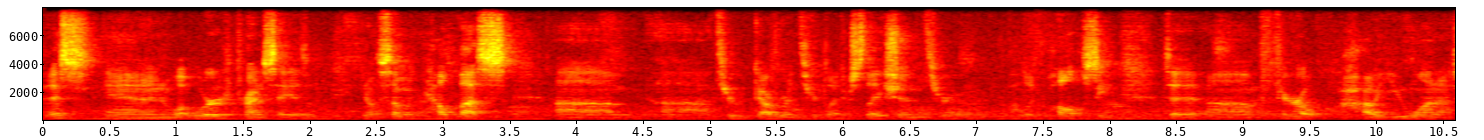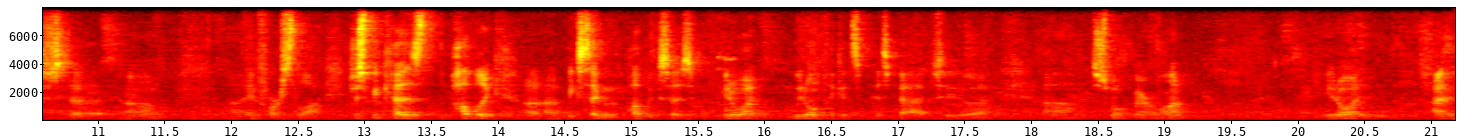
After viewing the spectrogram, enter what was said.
this, and what we're trying to say is, you know, some help us um, uh, through government, through legislation, through public policy to um, figure out how you want us to um, enforce the law. Just because the public, a big segment of the public says, you know what, we don't think it's, it's bad to uh, um, smoke marijuana. You know what, I,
